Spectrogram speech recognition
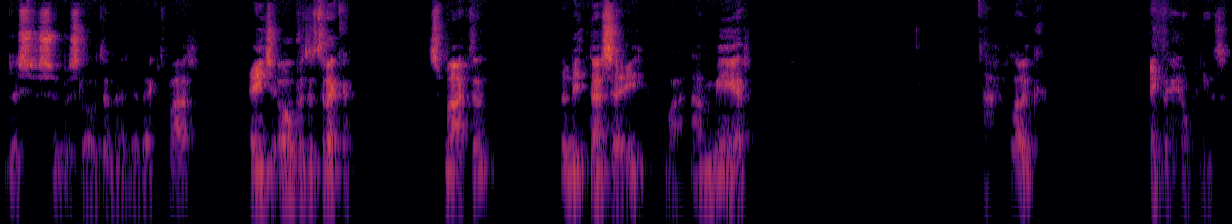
Dus ze besloten er direct maar eentje open te trekken. Smaakten niet naar zee, maar naar meer. Nou, leuk. Ik ben heel benieuwd.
